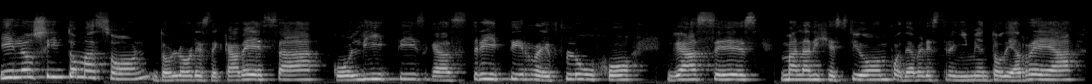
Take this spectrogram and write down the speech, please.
Y los síntomas son dolores de cabeza, colitis, gastritis, reflujo, gases, mala digestión, puede haber estreñimiento, diarrea,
